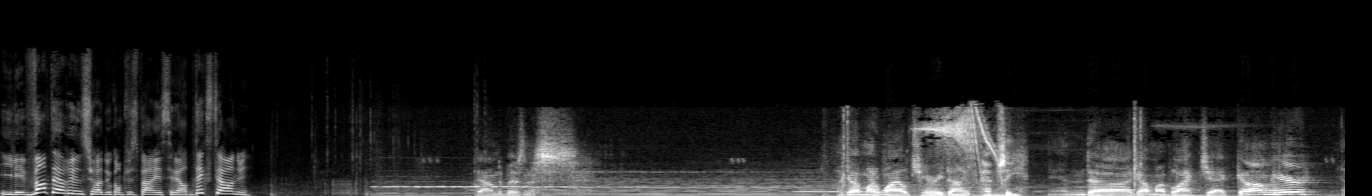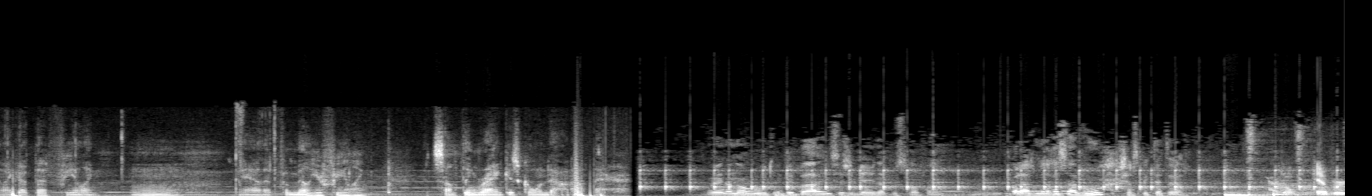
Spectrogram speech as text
Il est 20h01 sur Radio Campus Paris, c'est l'heure d'Extérieur Nuit. Down to business. I got my wild cherry diet Pepsi, and uh, I got my blackjack gum here, and I got that feeling. Mmm. Yeah, that familiar feeling that something rank is going down out there. Oui, non, non, vous ne vous trompez pas, il s'agit bien d'une apostrophe. hein. Voilà, je m'adresse à vous, chers spectateurs. Don't ever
